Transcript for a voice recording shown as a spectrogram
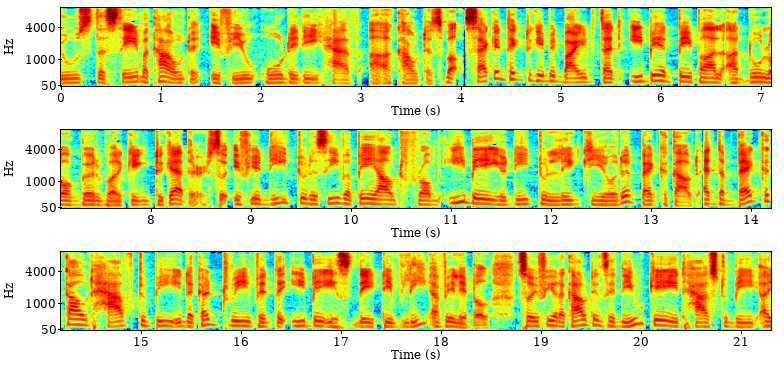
use the same account if you already have an account as well. Second thing to keep in mind that eBay and PayPal are no longer working together. So if you need to receive a payout from eBay, you need to link your bank account and the bank account have to be in a country where the eBay is natively available. So if your account is in the UK, it has to be a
